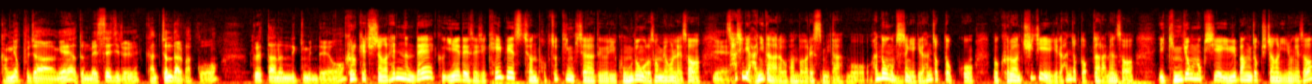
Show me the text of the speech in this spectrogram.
강력 부장의 어떤 메시지를 간- 전달받고 그랬다는 느낌인데요. 그렇게 주장을 했는데 그 이에 대해서 이제 KBS 전 법조팀 기자들이 공동으로 성명을 내서 예. 사실이 아니다라고 반박을 했습니다. 뭐 한동훈 검사장 얘기를 한 적도 없고 뭐 그런 취지의 얘기를 한 적도 없다라면서 이 김경록 씨의 일방적 주장을 인용해서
